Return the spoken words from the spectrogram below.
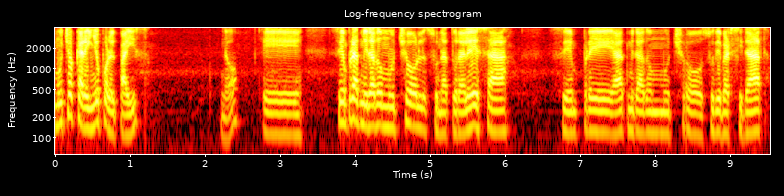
mucho cariño por el país, ¿no? Eh, siempre he admirado mucho su naturaleza, siempre he admirado mucho su diversidad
